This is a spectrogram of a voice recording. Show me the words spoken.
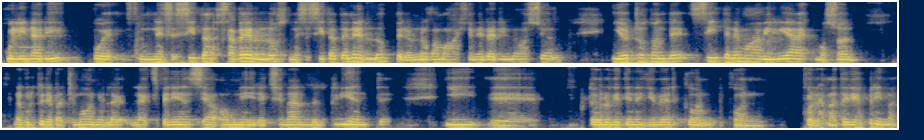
Culinary pues, necesita saberlos, necesita tenerlos, pero no vamos a generar innovación. Y otros donde sí tenemos habilidades como son la cultura de patrimonio, la, experiencia omnidireccional del cliente y eh, todo lo que tiene que ver con, con, con las materias primas,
